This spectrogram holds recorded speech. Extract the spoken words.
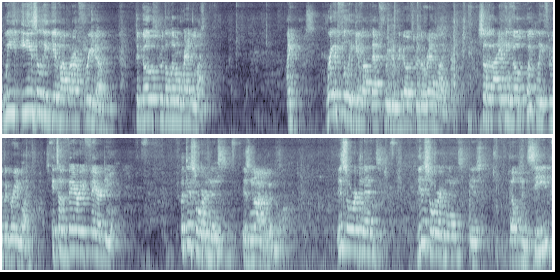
We easily give up our freedom to go through the little red light. I gratefully give up that freedom to go through the red light so that I can go quickly through the green light. It's a very fair deal. But this ordinance is not good law. This ordinance, this ordinance is ill-conceived.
